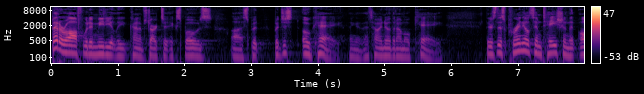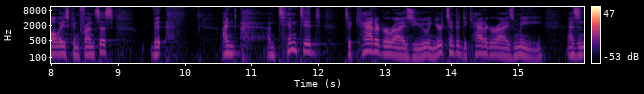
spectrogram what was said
Better off would immediately kind of start to expose us, but, but just okay. That's how I know that I'm okay. There's this perennial temptation that always confronts us that I'm, I'm tempted to categorize you, and you're tempted to categorize me as an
